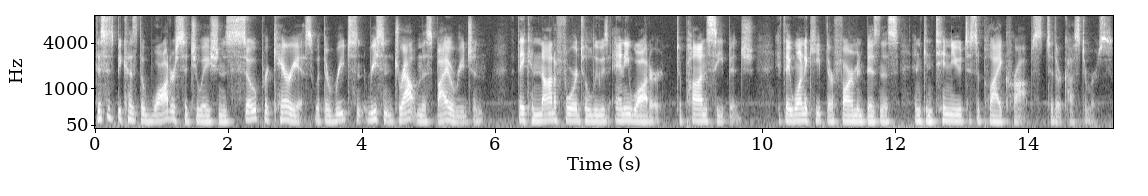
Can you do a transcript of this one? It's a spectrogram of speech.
This is because the water situation is so precarious with the recent, recent drought in this bioregion that they cannot afford to lose any water to pond seepage if they want to keep their farm in business and continue to supply crops to their customers.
